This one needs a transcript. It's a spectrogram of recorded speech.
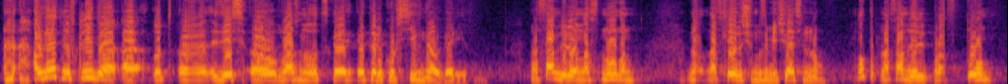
Алгоритм Евклида, э, вот э, здесь э, важно вот сказать, это рекурсивный алгоритм. На самом деле он основан на, на следующем замечательном, ну, на самом деле простом Э,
